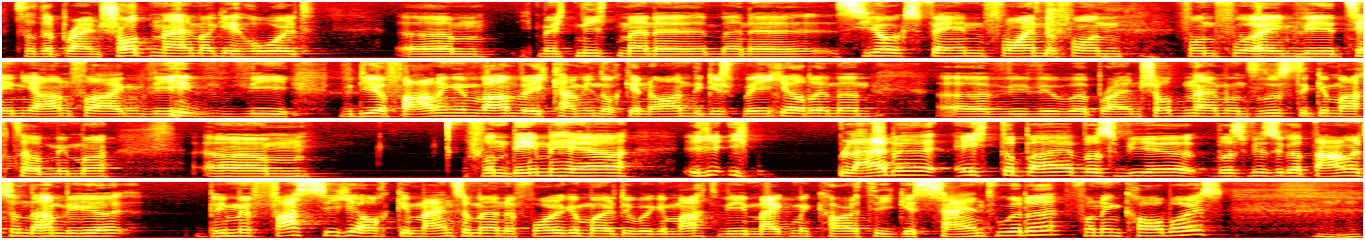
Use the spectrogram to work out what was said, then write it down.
Jetzt hat er Brian Schottenheimer geholt. Ähm, ich möchte nicht meine, meine Seahawks-Fan-Freunde von, von vor irgendwie zehn Jahren fragen, wie, wie, wie die Erfahrungen waren, weil ich kann mich noch genau an die Gespräche erinnern, äh, wie wir über Brian Schottenheim uns lustig gemacht haben immer. Ähm, von dem her, ich, ich bleibe echt dabei, was wir, was wir sogar damals, und da haben wir, bin mir fast sicher, auch gemeinsam eine Folge mal darüber gemacht, wie Mike McCarthy gesigned wurde von den Cowboys. Mhm.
